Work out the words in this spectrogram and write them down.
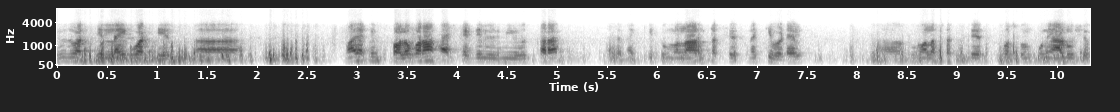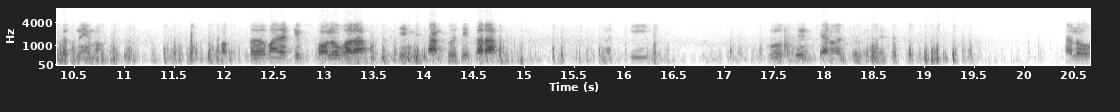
व्ह्यूज वाढतील लाईक वाढतील. माझ्या टिप्स फॉलो करा. हॅशटॅग दिलेले मी यूज करा. तर नक्की तुम्हाला सक्सेस नक्की भेटेल. तुम्हाला सक्सेसपासून कुणी अडवू शकत नाही मग. फक्त माझ्या टिप्स फॉलो करा. जे मी सांगतो ते करा. नक्की ग्रोथ होईल चॅनलची हॅलो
